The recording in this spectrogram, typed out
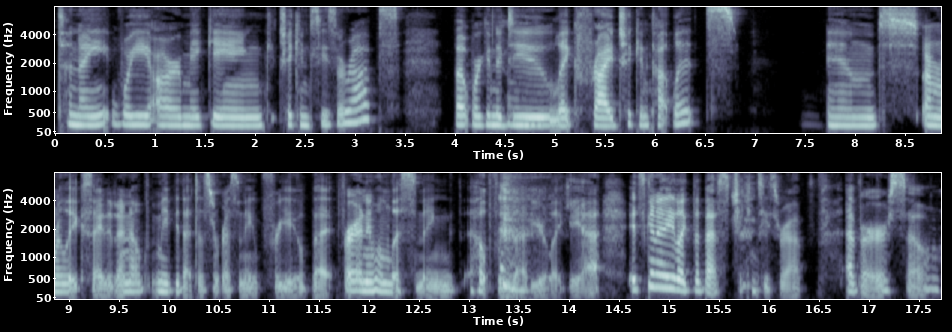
Tonight we are making chicken Caesar wraps, but we're gonna do like fried chicken cutlets. And I'm really excited. I know maybe that doesn't resonate for you, but for anyone listening, hopefully that you're like, yeah, it's gonna be like the best chicken Caesar wrap ever. So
